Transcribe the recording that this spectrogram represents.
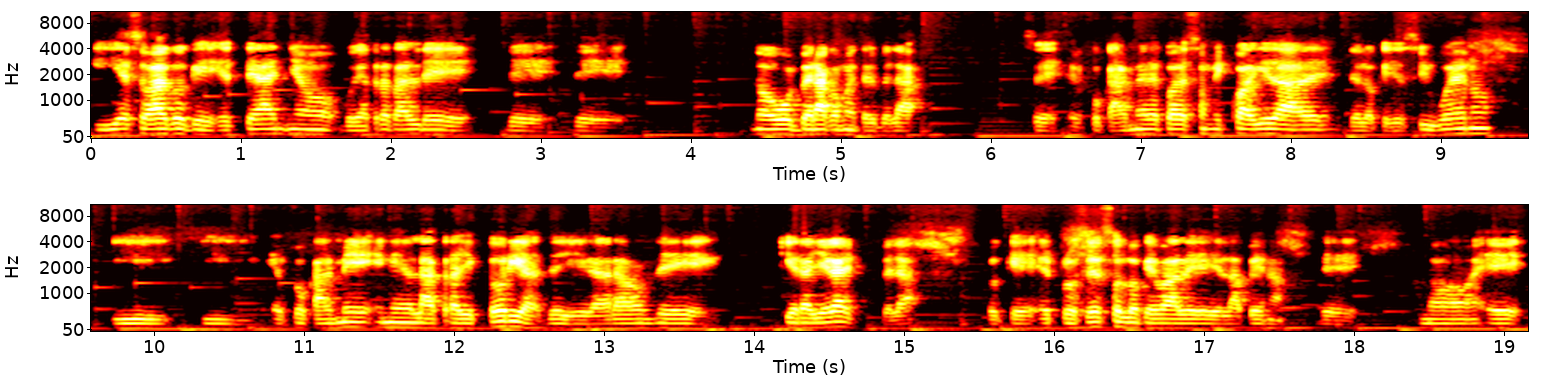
Y eso es algo que este año voy a tratar de, no volver a cometer, ¿verdad? enfocarme de cuáles son mis cualidades, de lo que yo soy bueno y, enfocarme en la trayectoria de llegar a donde quiera llegar, ¿verdad? Porque el proceso es lo que vale la pena, no es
